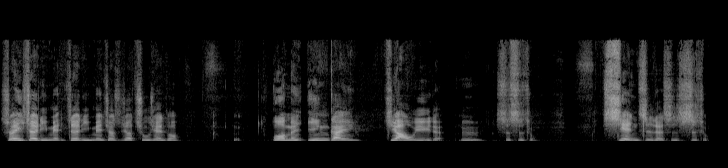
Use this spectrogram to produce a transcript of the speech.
所以这里面这里面就是就出现说，我们应该教育的嗯是饲主，限制的是饲主。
